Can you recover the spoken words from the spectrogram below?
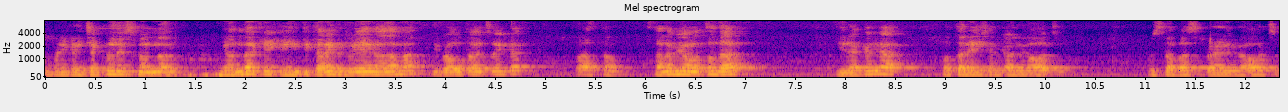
ఇప్పుడు ఇక్కడ చెక్కులు తీసుకుని ఉన్నారు. మీ అందరికీ ఇంటి కరెంట్ ఫ్రీ అయినదమ్మా. ఈ ప్రభుత్వం వచ్చినాక వాస్తవం. సన్నబియ్యం వస్తుందా? ఈ రకంగా కొత్త రేషన్ కార్డులు కావచ్చు ఉచిత బస్సు ప్రయాణం కావచ్చు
